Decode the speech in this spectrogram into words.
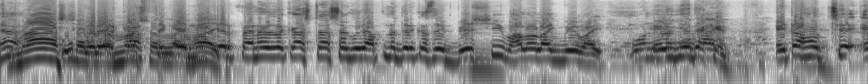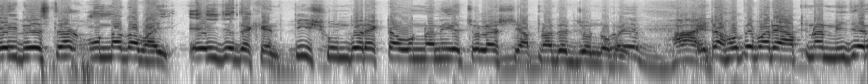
হ্যাঁ? মাশাআল্লাহ, উপরের কাজ থেকে মাশাআল্লাহ ভাই। নিচের প্যানেলের কাজটা আশা করি আপনাদের কাছে বেশি ভালো লাগবে ভাই। এই যে দেখেন এটা হচ্ছে এই ড্রেসটার ওন্নাটা ভাই। এই যে দেখেন কি সুন্দর একটা ওন্না নিয়ে চলে আসছি আপনাদের জন্য ভাই। এটা হতে পারে আপনার নিজের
